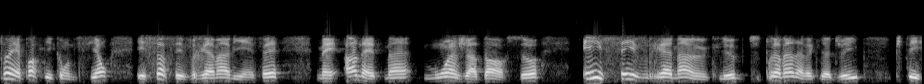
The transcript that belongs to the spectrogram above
peu importe les conditions. Et ça, c'est vraiment bien fait. Mais honnêtement, moi, j'adore ça. Et c'est vraiment un club. Tu te promènes avec le Jeep, puis tu es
